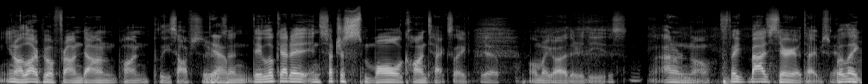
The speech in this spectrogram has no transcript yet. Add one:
you know a lot of people frown down upon police officers Yeah. and they look at it in such a small context like Yeah. oh my god they're these I don't know it's like bad stereotypes but like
